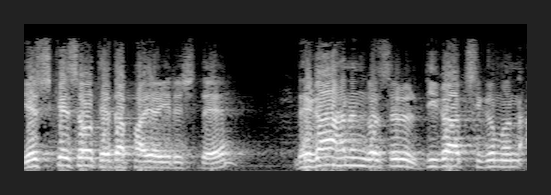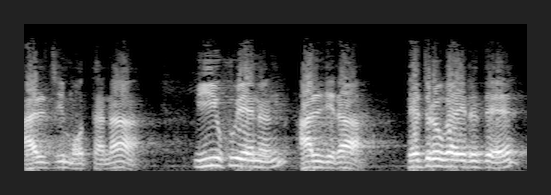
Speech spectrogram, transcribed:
예수께서 대답하여 이르시되 내가 하는 것을 네가 지금은 알지 못하나 이후에는 알리라. 베드로가 이르되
